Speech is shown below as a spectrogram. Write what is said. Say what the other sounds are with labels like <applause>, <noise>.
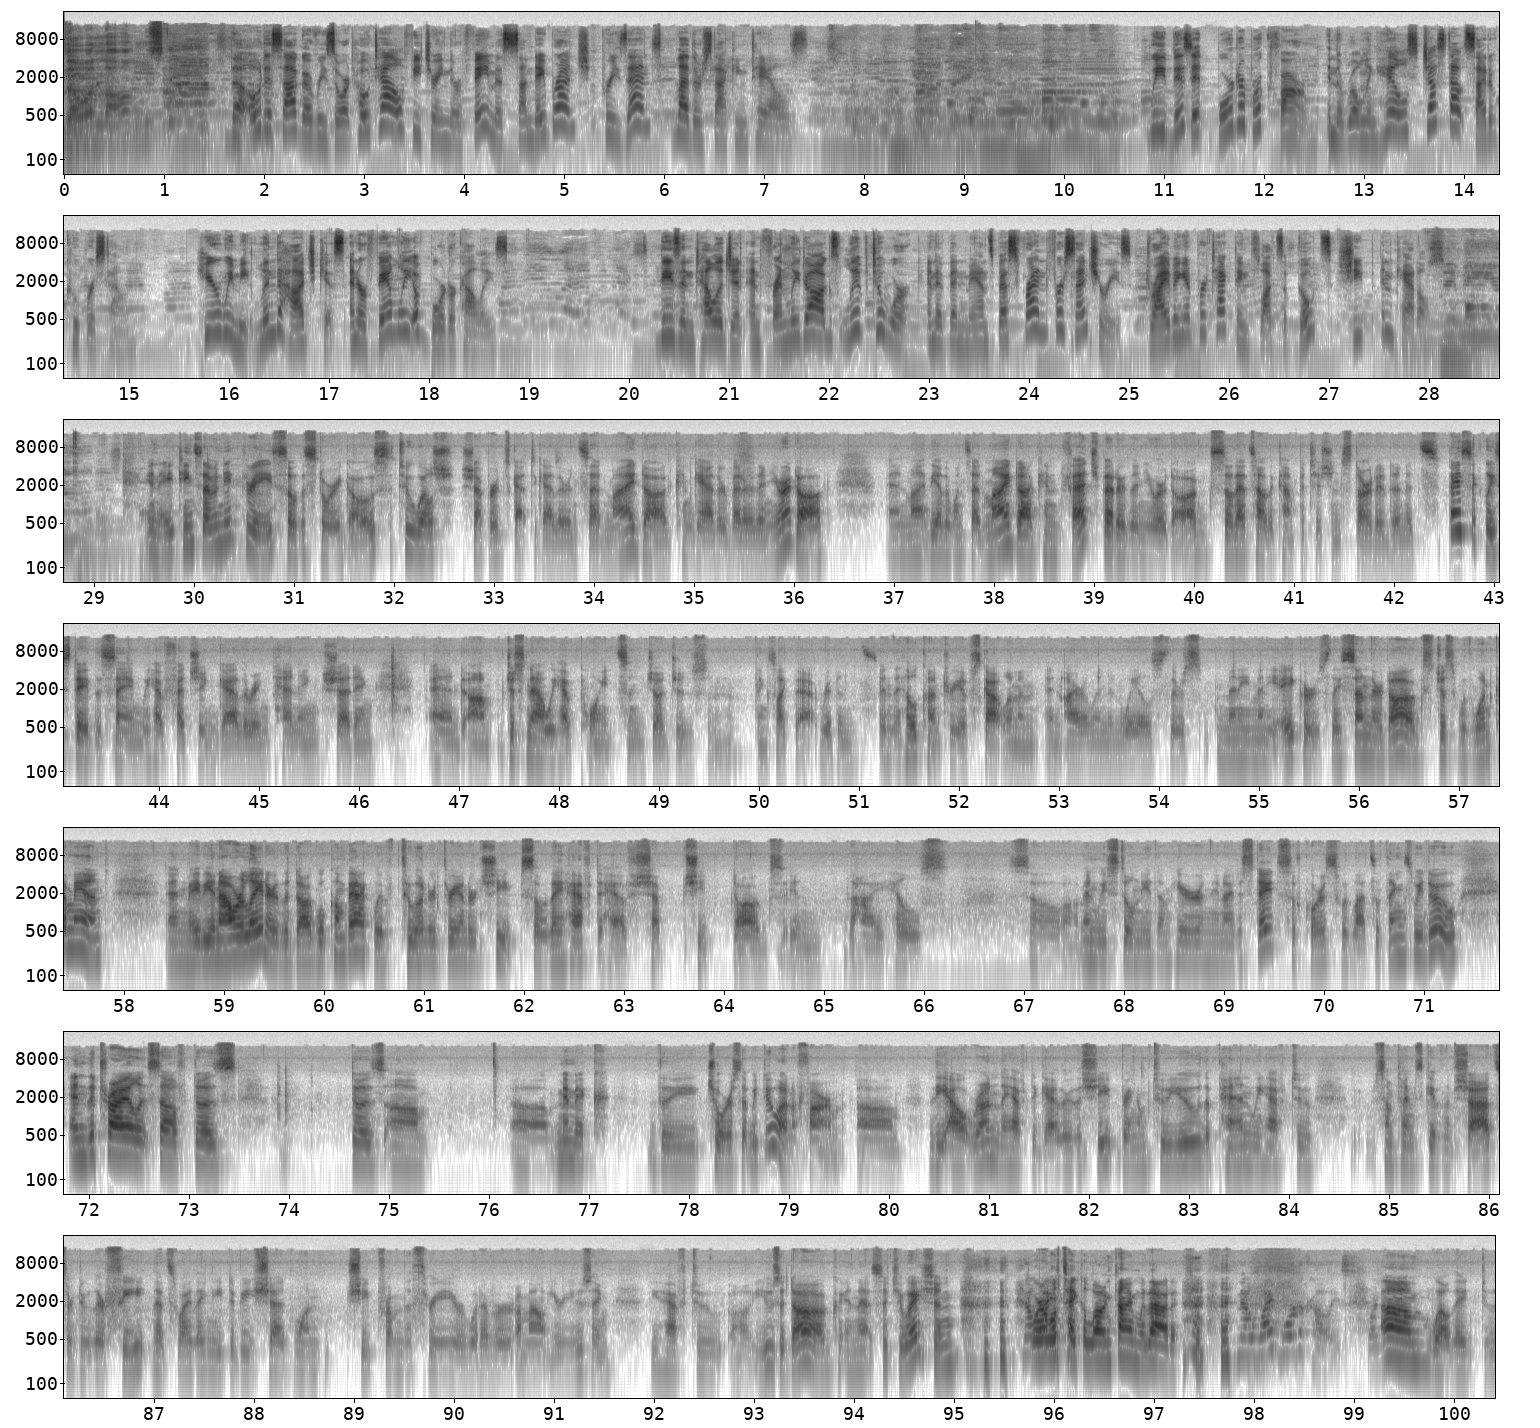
though along the stage. The Otesaga Resort Hotel, featuring their famous Sunday brunch, presents Leatherstocking Tales. We visit Borderbrook Farm in the rolling hills just outside of Cooperstown. Here we meet Linda Hotchkiss and her family of border collies. These intelligent and friendly dogs live to work and have been man's best friend for centuries, driving and protecting flocks of goats, sheep, and cattle. In 1873, so the story goes, the two Welsh shepherds got together and said, My dog can gather better than your dog. And my, the other one said, My dog can fetch better than your dog. So that's how the competition started. And it's basically stayed the same. We have fetching, gathering, penning, shedding. And um, just now we have points and judges and mm-hmm. things like that, ribbons. In the hill country of Scotland and, and Ireland and Wales, there's many, many acres. They send their dogs just with one command and maybe an hour later the dog will come back with 200 300 sheep. So they have to have sheep dogs in the high hills. So um, and we still need them here in the united states of course with lots of things we do. And the trial itself does does um, uh, mimic the chores that we do on a farm. Um, the outrun they have to gather the sheep bring them to you. The pen we have to sometimes give them shots or do their feet. That's why they need to be shed one sheep from the three or whatever amount you're using. You have to uh, use a dog in that situation, <laughs> or it will take a long time without it. <laughs> now, why border collies? Why um, well, they do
